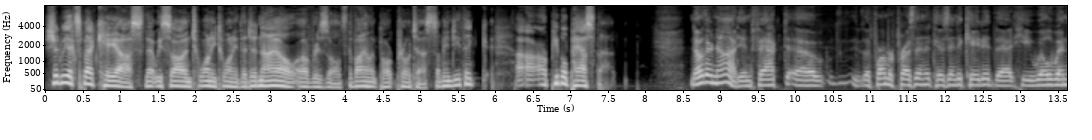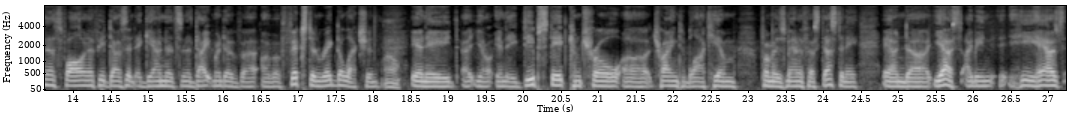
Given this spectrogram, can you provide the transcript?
should we expect chaos that we saw in 2020, the denial of results, the violent protests? I mean, do you think are people past that? No, they're not. In fact, uh, the former president has indicated that he will win this fall, and if he doesn't, again, it's an indictment of, uh, of a fixed and rigged election wow. in a uh, you know in a deep state control, uh, trying to block him from his manifest destiny. And uh, yes, I mean he has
